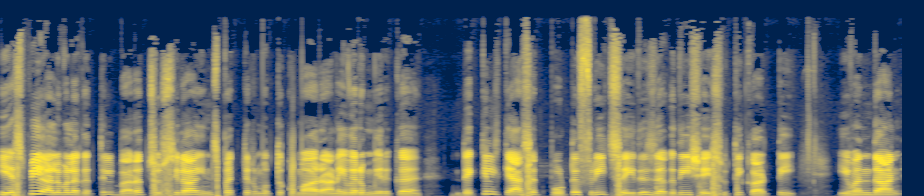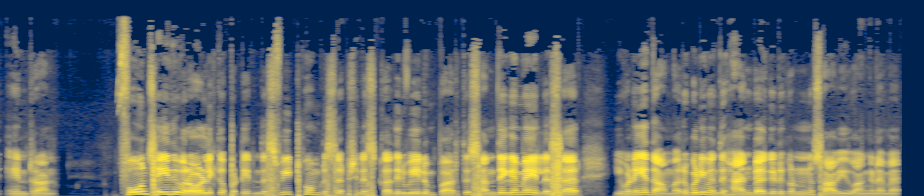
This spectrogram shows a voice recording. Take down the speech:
எஸ்.பி. அலுவலகத்தில் பரத், சுசிலா இன்ஸ்பெக்டர் முத்துக்குமார் அனைவரும் இருக்க, டெக்கில் கேசட் போட்டு ஃப்ரீச் செய்து ஜெகதீஷை சுட்டிக்காட்டி, இவன்தான் என்றான். ஃபோன் செய்து வரவழைக்கப்பட்டிருந்த ஸ்வீட் ஹோம் ரிசப்ஷனிஸ்ட் கதிர்வேலும் பார்த்து, சந்தேகமே இல்லை சார். இவனே தான். மறுபடி வந்து ஹேண்ட்பேக் எடுக்கணும்னு சாவி வாங்கினவன்.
